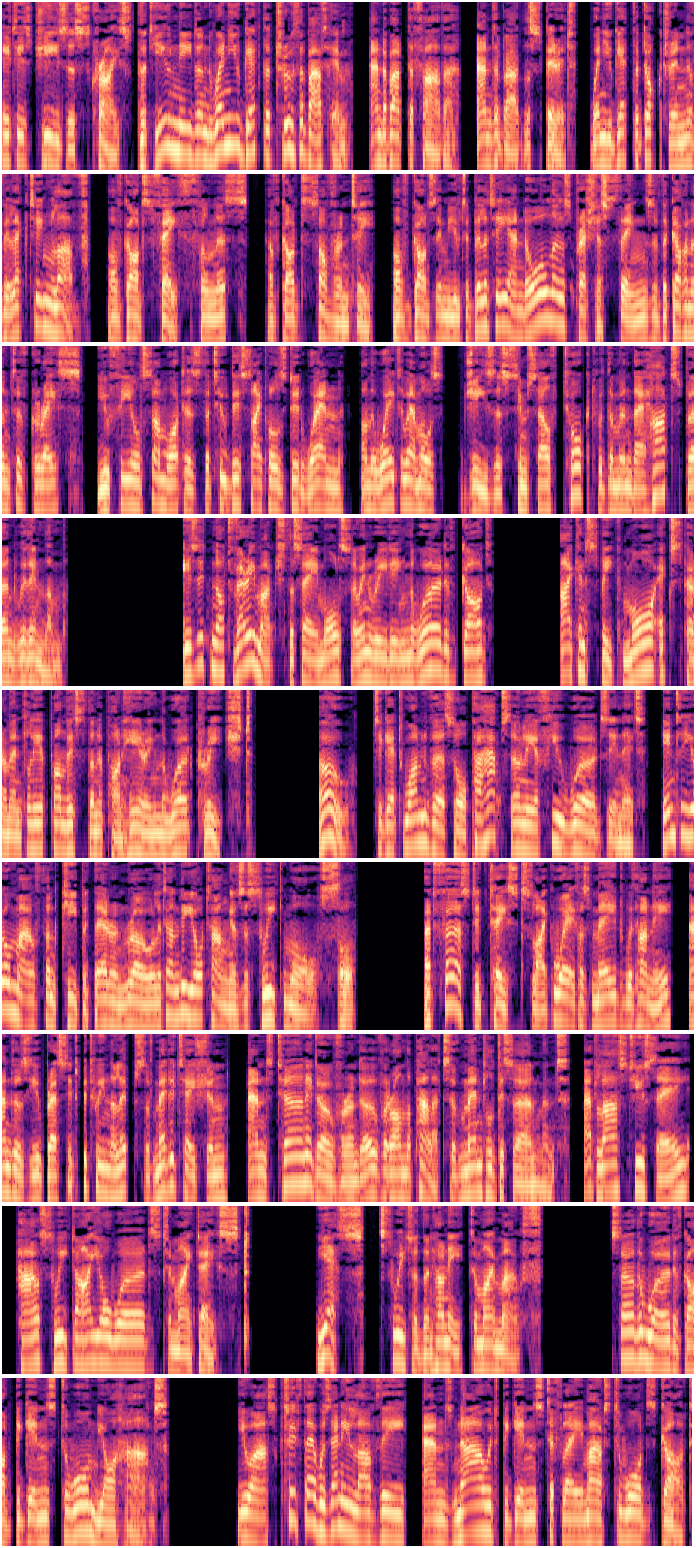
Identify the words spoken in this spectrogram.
it is Jesus Christ that you need and when you get the truth about Him, and about the Father, and about the Spirit, when you get the doctrine of electing love, of God's faithfulness, of God's sovereignty, of God's immutability and all those precious things of the covenant of grace, you feel somewhat as the two disciples did when, on the way to Emmaus, Jesus himself talked with them and their hearts burned within them. Is it not very much the same also in reading the Word of God? I can speak more experimentally upon this than upon hearing the Word preached. Oh, to get one verse or perhaps only a few words in it, into your mouth and keep it there and roll it under your tongue as a sweet morsel. At first it tastes like wafers made with honey, and as you press it between the lips of meditation, and turn it over and over on the palate of mental discernment, at last you say, How sweet are your words to my taste. Yes, sweeter than honey to my mouth. So the Word of God begins to warm your heart. You asked if there was any love thee, and now it begins to flame out towards God.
